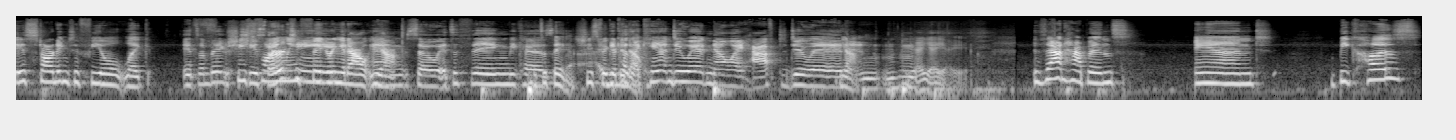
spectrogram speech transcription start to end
is starting to feel like It's a big. She's She's, finally 13, figuring it out, yeah. so it's a thing because It's a thing. She's figured it out. because I can't do it now. I have to do it. Yeah. And, mhm. yeah, yeah, yeah, yeah. That happens, and because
